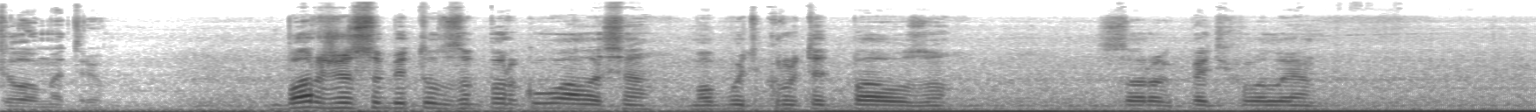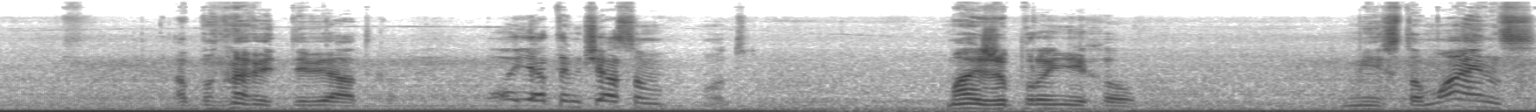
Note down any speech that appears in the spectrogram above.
кілометрів. Баржі собі тут запаркувалися, мабуть, крутять паузу 45 хвилин. Або навіть дев'ятку. Ну а я тим часом от, майже проїхав місто Майнц.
